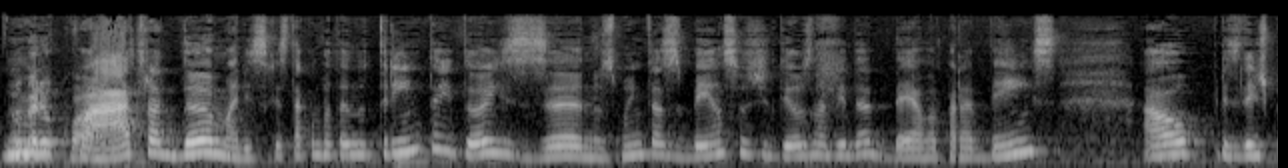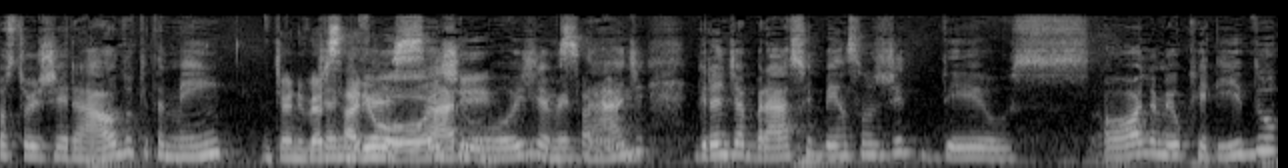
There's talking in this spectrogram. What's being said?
número 4, a Damaris, que está completando 32 anos. Muitas bênçãos de Deus na vida dela. Parabéns ao presidente pastor Geraldo, que também de aniversário, de aniversário hoje. hoje, é verdade. Aí. Grande abraço e bênçãos de Deus. Olha, meu querido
